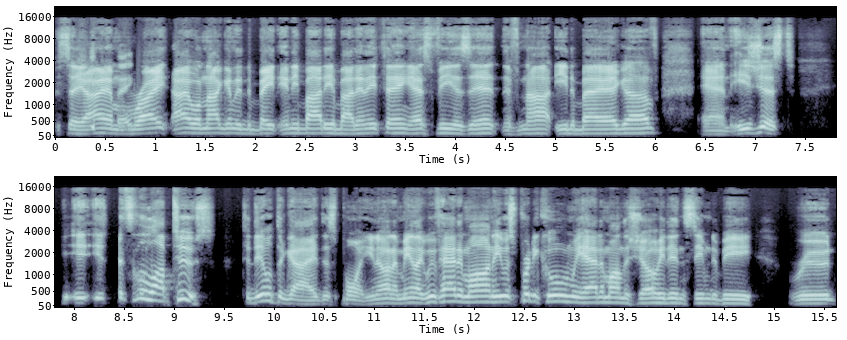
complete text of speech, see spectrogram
To say I am right. I will not going to debate anybody about anything. SV is it. If not, eat a bag of. And he's just, it, it- it's a little obtuse to deal with the guy at this point. You know what I mean? Like we've had him on. He was pretty cool when we had him on the show. He didn't seem to be rude.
